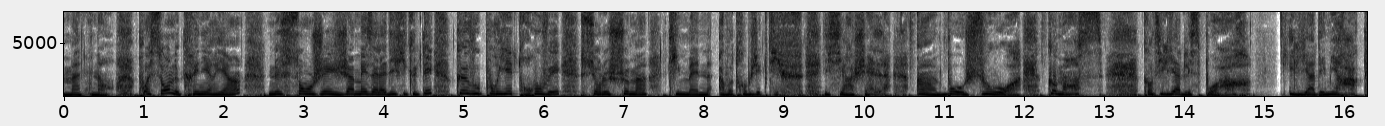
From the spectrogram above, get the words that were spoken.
maintenant. Poisson, ne craignez rien, ne songez jamais à la difficulté que vous pourriez trouver sur le chemin qui mène à votre objectif. Ici Rachel, un beau jour commence quand il y a de l'espoir. Il y a des miracles.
